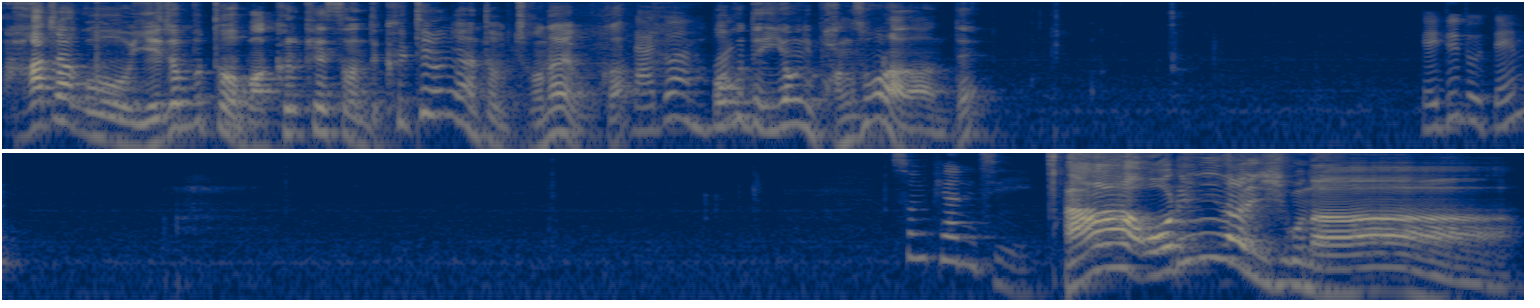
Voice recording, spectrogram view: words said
하자고 예전부터 막 그렇게 했었는데 클태명님한테 한번 전화해볼까? 나도 어 한번. 근데 이 형님 방송을 안 하는데? 레드도댐. 손편지. 아 어린이날이시구나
